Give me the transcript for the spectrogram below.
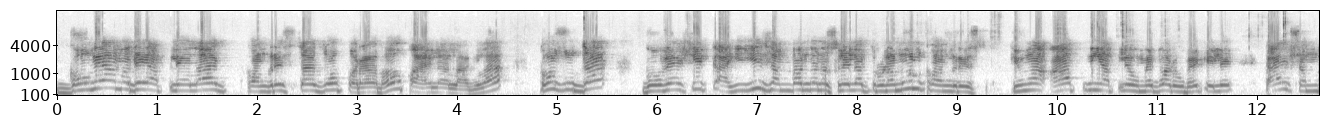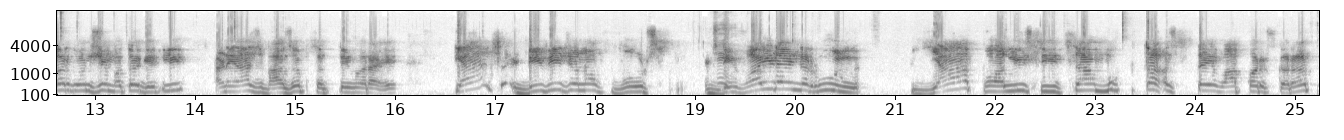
गोव्यामध्ये आपल्याला काँग्रेसचा जो पराभव पाहायला लागला तो सुद्धा गोव्याशी काहीही संबंध नसलेला तृणमूल काँग्रेस किंवा आपनी आपले उमेदवार उभे केले काय शंभर दोनशे मतं घेतली आणि आज भाजप सत्तेवर आहे. त्याच डिव्हिजन ऑफ वोट्स जी. डिव्हाइड अँड रूल या पॉलिसीचा मुक्त हस्ते वापर करत.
